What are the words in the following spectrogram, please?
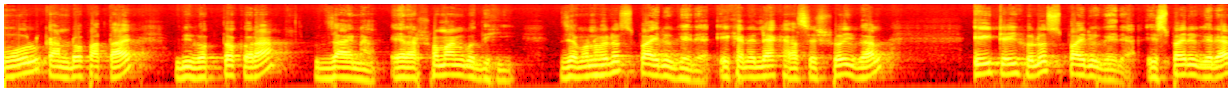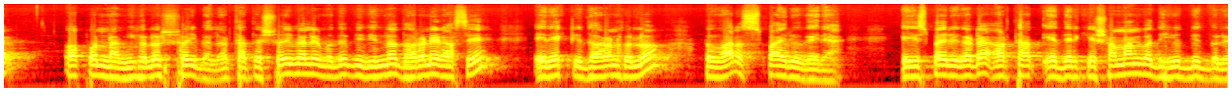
মূল কাণ্ড পাতায় বিভক্ত করা যায় না, এরা সমাঙ্গদেহী। যেমন হলো স্পাইরুগেরিয়া, এখানে লেখা আছে শৈবাল, এইটাই হলো স্পাইরুগেরিয়া। স্পাইরুগেরিয়ার অপর নামই হলো শৈবাল। অর্থাৎ শৈবালের মধ্যে বিভিন্ন ধরনের আছে। এর একটি ধরন হলো তোমার স্পাইরুগেরিয়া এই স্পাইরুগাটা অর্থাৎ এদেরকে সমাঙ্গদেহী উদ্ভিদ বলে।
